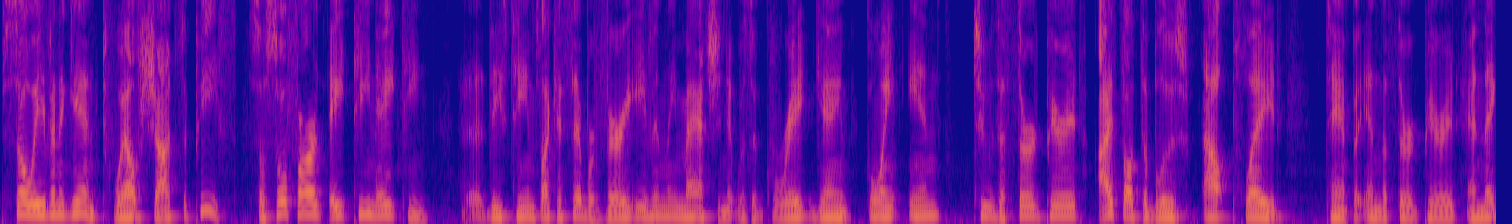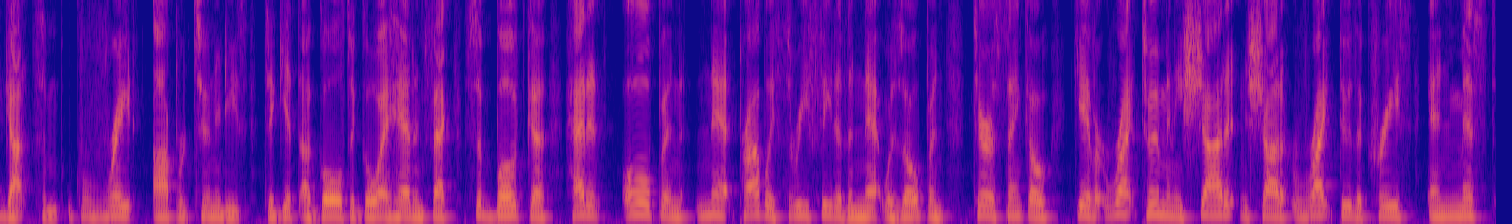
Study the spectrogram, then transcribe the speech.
So even again, 12 shots apiece. So so far 18 18. Uh, these teams, like I said, were very evenly matched, and it was a great game going into the third period. I thought the Blues outplayed Tampa in the third period, and they got some great opportunities to get a goal to go ahead. In fact, Sobotka had an open net, probably three feet of the net was open. Tarasenko gave it right to him, and he shot it and shot it right through the crease and missed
